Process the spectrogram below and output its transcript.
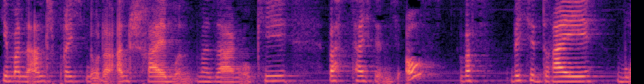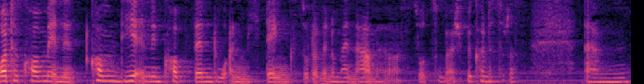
jemanden ansprechen oder anschreiben und mal sagen, okay, was zeichnet mich aus? Was, welche drei Worte kommen, den, kommen, dir in den Kopf, wenn du an mich denkst oder wenn du meinen Namen hörst? So zum Beispiel könntest du das ähm,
